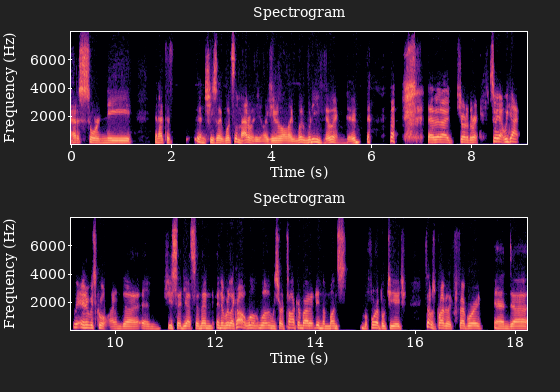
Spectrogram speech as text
had a sore knee and had to and she's like, "What's the matter with you?" Like she was all like, "What What are you doing, dude?" and then I showed her the ring. So yeah, we got and it was cool. And uh, and she said yes. And then and then we're like, "Oh well, well." We started talking about it in the months before I booked GH. So that was probably like February, and uh,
